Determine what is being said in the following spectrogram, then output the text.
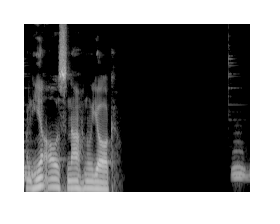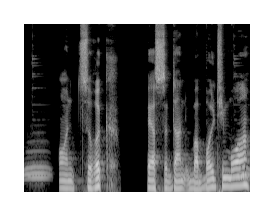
Von hier aus nach New York. Und zurück fährst du dann über Baltimore.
